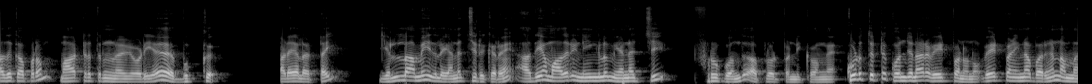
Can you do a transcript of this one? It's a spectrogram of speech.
அதுக்கப்புறம் மாற்றுத்திறனாளியோடைய புக்கு அடையாள அட்டை எல்லாமே இதில் இணைச்சிருக்கிறேன். அதே மாதிரி நீங்களும் இணைச்சி ப்ரூஃப் வந்து அப்லோட் பண்ணிக்கோங்க. கொடுத்துட்டு கொஞ்ச நேரம் வெயிட் பண்ணணும். வெயிட் பண்ணிங்கன்னா பாருங்கள் நம்ம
